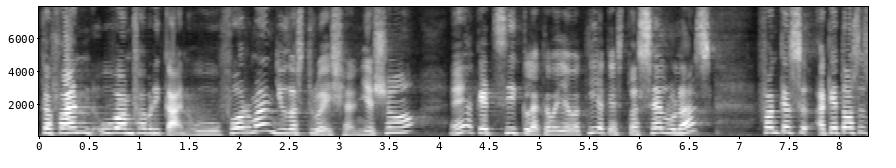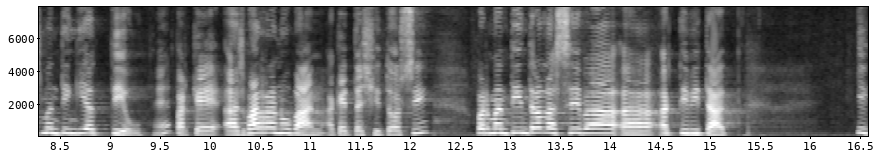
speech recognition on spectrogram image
que fan, ho van fabricant, ho formen i ho destrueixen. I això, eh, aquest cicle que veieu aquí, aquestes cèl·lules, fan que aquest os es mantingui actiu, eh? perquè es va renovant aquest teixit ossi per mantindre la seva eh, activitat. I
